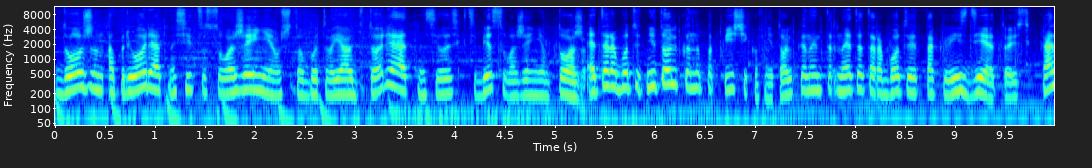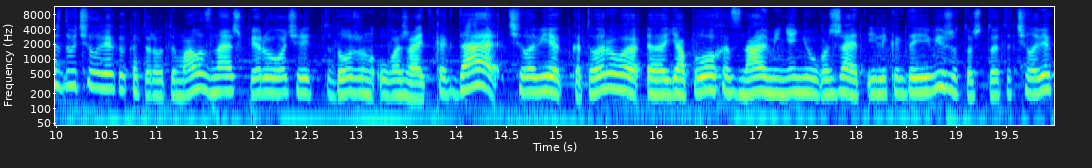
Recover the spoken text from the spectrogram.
должен априори относиться с уважением, чтобы твоя аудитория относилась к тебе с уважением тоже. Это работает не только на подписчиков, не только на интернет, это работает так везде. То есть каждого человека, которого ты мало знаешь, в первую очередь ты должен уважать. Когда человек, которого э, я плохо знаю, меня не уважает, или когда я вижу то, что этот человек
